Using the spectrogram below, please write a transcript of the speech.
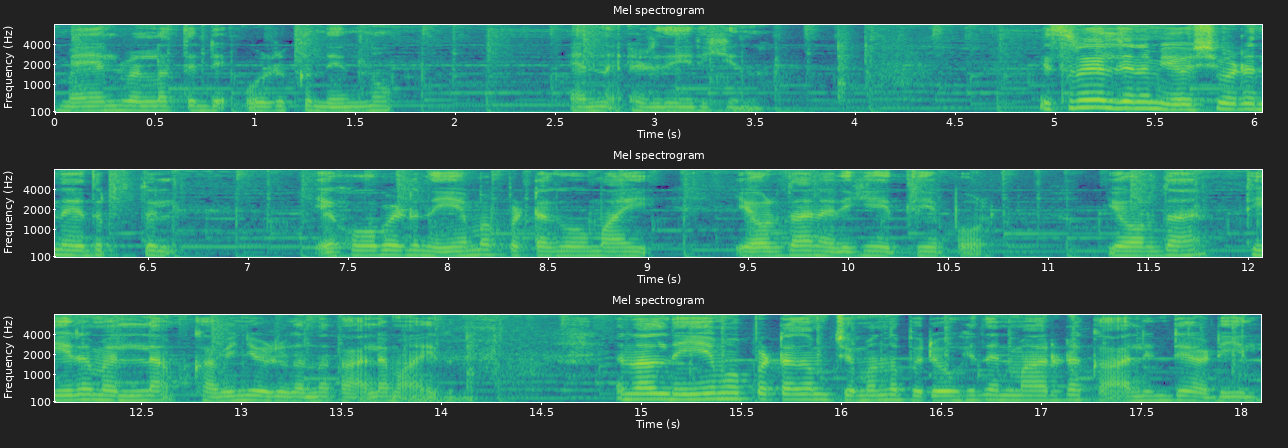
മേൽവെള്ളത്തിന്റെ ഒഴുക്ക് നിന്നു എന്ന് എഴുതിയിരിക്കുന്നു. ഇസ്രായേൽ ജനം യോശുവയുടെ നേതൃത്വത്തിൽ യഹോബയുടെ നിയമപ്പെട്ടകവുമായി യോർദാൻ അരികെ എത്തിയപ്പോൾ യോർദാൻ തീരമെല്ലാം കവിഞ്ഞൊഴുകുന്ന കാലമായിരുന്നു. എന്നാൽ നിയമപ്പെട്ടകം ചുമന്ന പുരോഹിതന്മാരുടെ കാലിന്റെ അടിയിൽ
